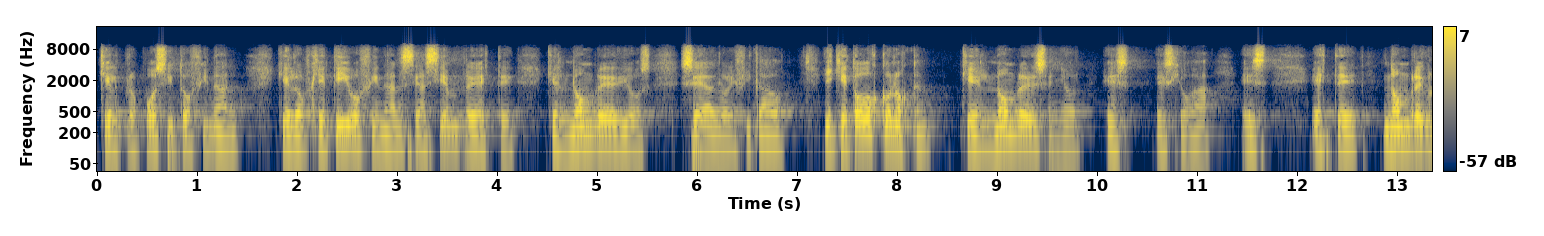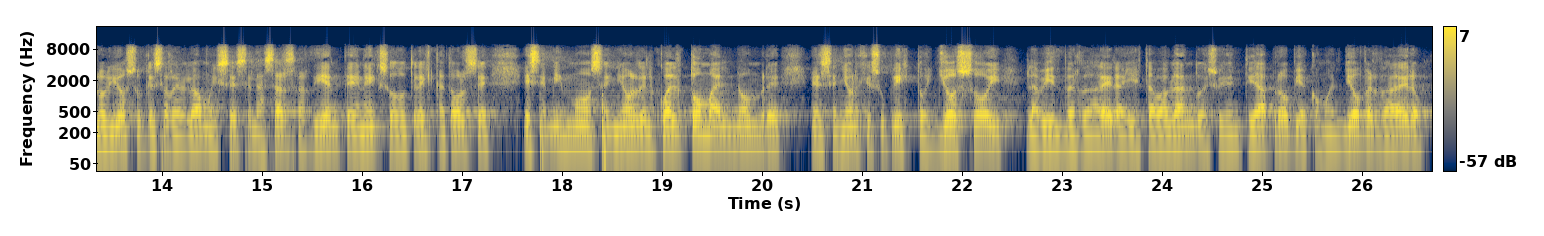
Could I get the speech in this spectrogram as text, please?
que el propósito final, que el objetivo final sea siempre este, que el nombre de Dios sea glorificado y que todos conozcan que el nombre del Señor es, es Jehová, es este nombre glorioso que se reveló a Moisés en la zarza ardiente en Éxodo 3:14, ese mismo Señor del cual toma el nombre el Señor Jesucristo, yo soy la vid verdadera, y estaba hablando de su identidad propia como el Dios verdadero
